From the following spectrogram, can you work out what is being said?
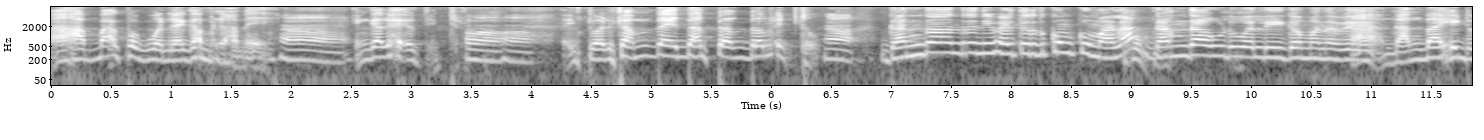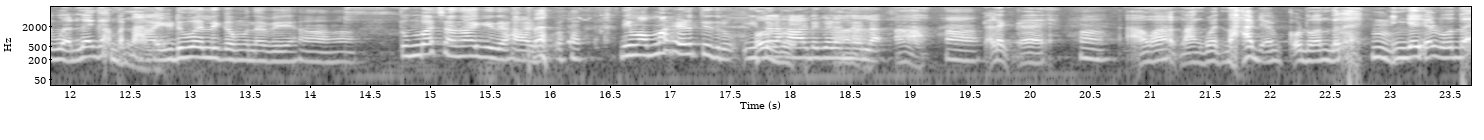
ಹಬ್ಬಕ್ಕೆ ಹೋಗುವಲೆ ಗಮನವೇ ಹಾ. ಹಿಂಗೆಲ್ಲ ಹೇಳ್ತಿತ್ತು ಇತ್ತು ಸಮುದಾಯ ಇದ್ದಂಥದ್ದು ಇತ್ತು. ಗಂಧ ಅಂದ್ರೆ ನೀವ್ ಹೇಳ್ತಿರೋದು ಕುಂಕುಮ ಅಲ್ಲ? ಗಂಧ ಉಡುವಲ್ಲಿ ಗಮನವೇ? ಗಂಧ ಹಿಡುವಲ್ಲೇ ಗಮನ ಇಡುವಲ್ಲಿ ಗಮನವೇ. ಹಾ ಹಾ. ತುಂಬಾ ಚೆನ್ನಾಗಿದೆ ಹಾಡು. ನಿಮ್ಮ ಅಮ್ಮ ಹೇಳ್ತಿದ್ರು ಈ ತರ ಹಾಡುಗಳನ್ನೆಲ್ಲ. ಅವ ನಂಗೆ ಒಂದು ಹಾಡು ಹೇಳ್ಕೊಡು ಅಂದ್ರೆ ಹಿಂಗೆ ಹೇಳುವುದೇ.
